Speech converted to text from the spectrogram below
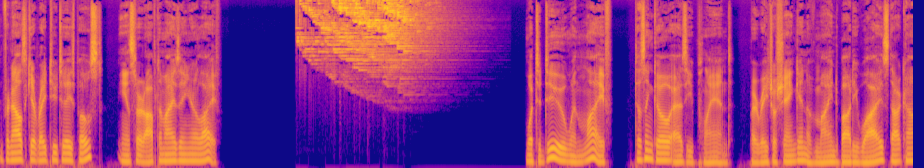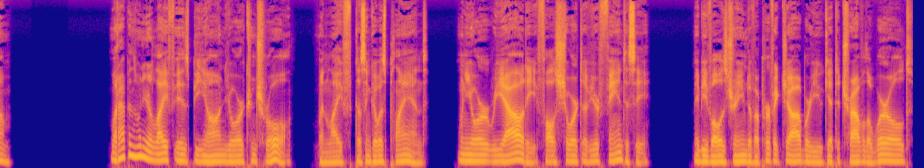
And for now, let's get right to today's post and start optimizing your life. What to do when life doesn't go as you planned by Rachel Shanken of mindbodywise.com. What happens when your life is beyond your control? When life doesn't go as planned? When your reality falls short of your fantasy? Maybe you've always dreamed of a perfect job where you get to travel the world,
